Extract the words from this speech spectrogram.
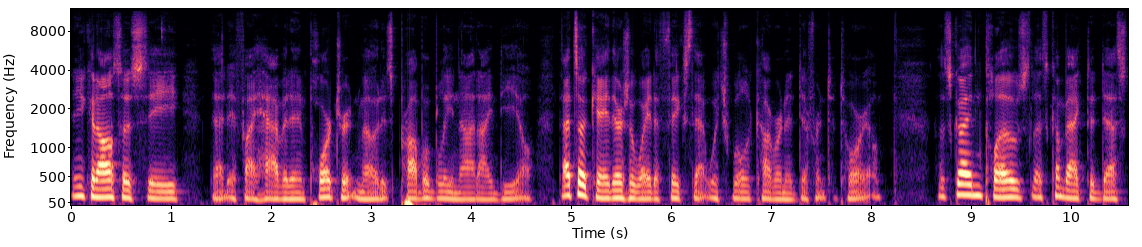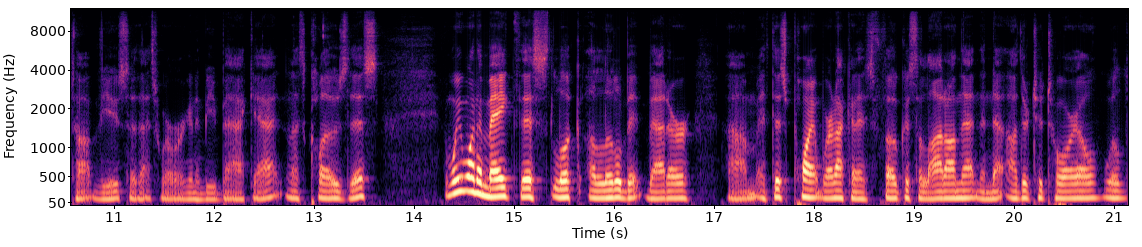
And you can also see that if I have it in portrait mode, it's probably not ideal. That's okay. There's a way to fix that, which we'll cover in a different tutorial. Let's go ahead and close. Let's come back to desktop view. So that's where we're going to be back at. Let's close this. And we want to make this look a little bit better. Um, at this point, we're not going to focus a lot on that. In the other tutorial, we'll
